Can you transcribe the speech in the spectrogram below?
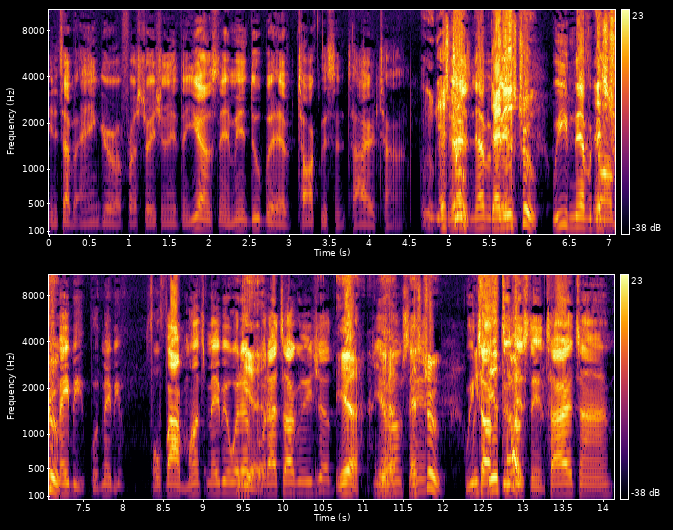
any type of anger or frustration or anything. You gotta understand, me and Dupah have talked this entire time. That's There's true. never That been- is true. We've never That's gone true. maybe well, maybe four five months maybe or whatever Yeah. without talking to each other. Yeah, You yeah, know what I'm saying? That's true. We, We talked through talk. this the entire time.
